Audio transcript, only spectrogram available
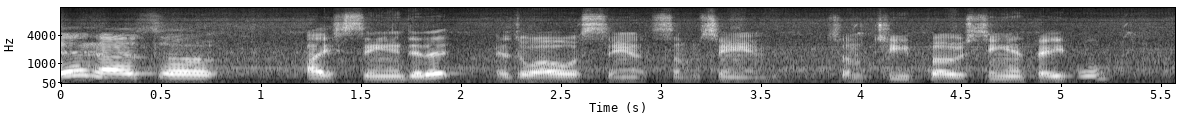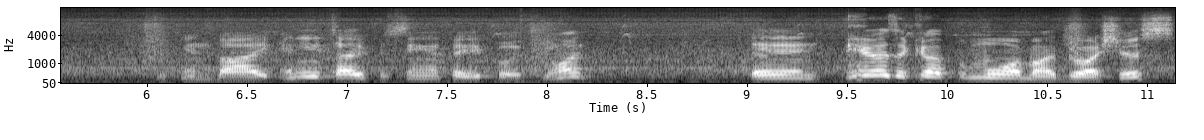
And also I sanded it as well as sand, some sand some cheapo sandpaper. You can buy any type of sandpaper if you want. And here's a couple more of my brushes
